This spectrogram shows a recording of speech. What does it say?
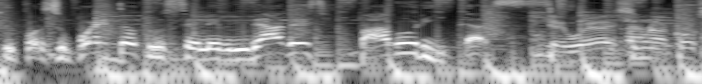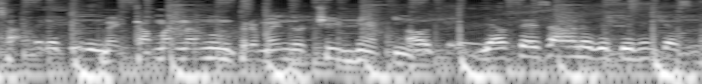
y por supuesto tus celebridades favoritas. Te voy a decir una cosa, me está mandando un tremendo chisme aquí. Ok, ya ustedes saben lo que tienen que hacer.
